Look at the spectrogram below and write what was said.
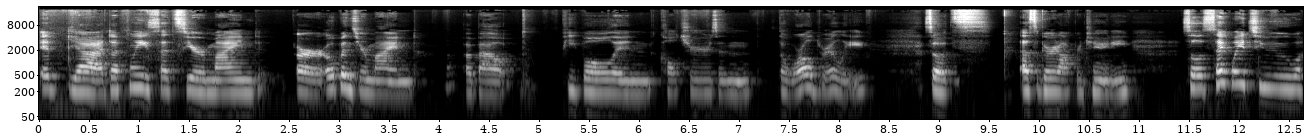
It yeah, it definitely sets your mind or opens your mind about people and cultures and the world really. So it's that's a great opportunity. So let's segue to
